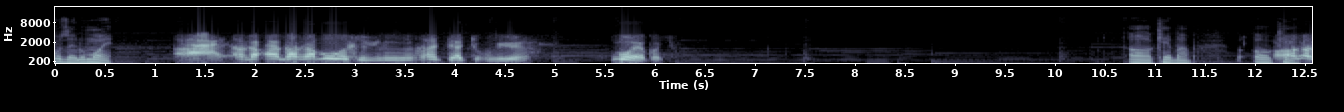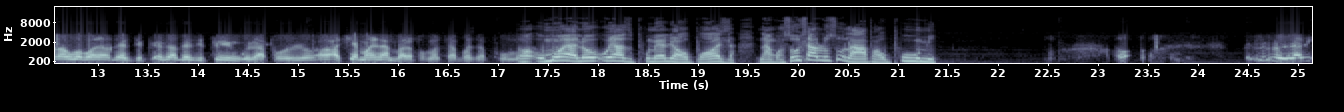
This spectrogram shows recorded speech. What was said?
uzele umoya? Hayi akakabuhle ade adubukile umoya kodwa. Okay baba. Okay. Akakubona keziphingu lapho athiye amanamba lapho masapho saphuma O, umoya lo uyaziphumela uyawubhodla namkha sowuhlala usulapha uphumi. Yazi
